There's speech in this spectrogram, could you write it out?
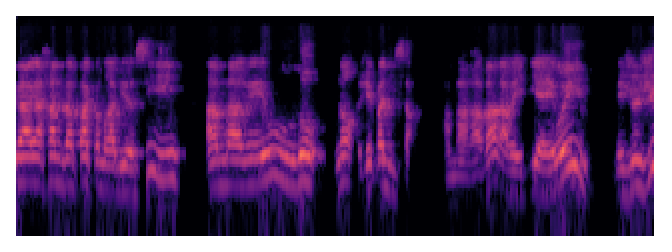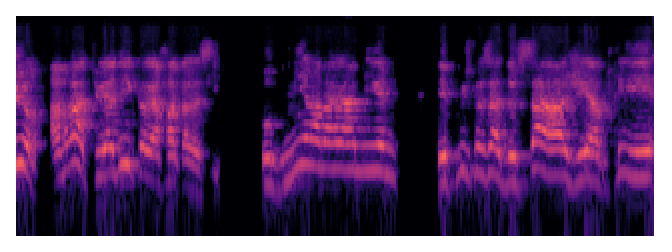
Alacha ne va pas comme Rabbi aussi Amareu, non, j'ai pas dit ça. Amaravar avait dit à Elohim, mais je jure, Amra, tu as dit que la chaka aussi. Et plus que ça, de ça, j'ai appris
